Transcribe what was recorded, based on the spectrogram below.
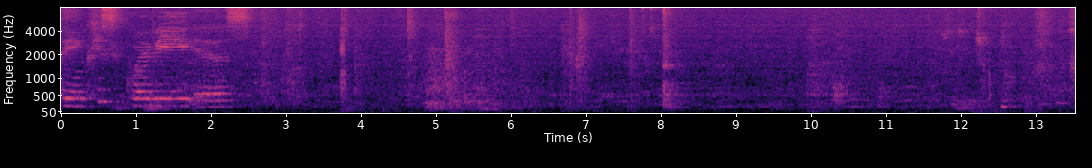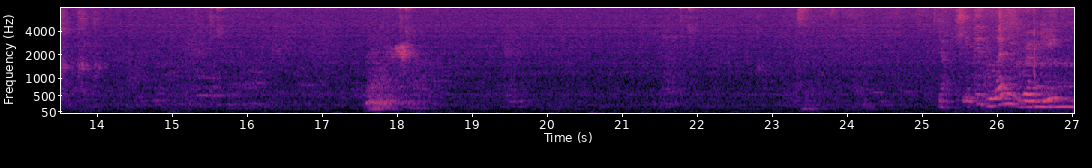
think his gravity did many gravity.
